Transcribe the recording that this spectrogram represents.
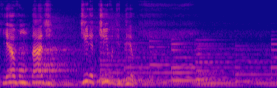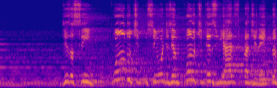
que é a vontade diretiva de Deus. Diz assim: quando te, o Senhor dizendo, quando te desviares para a direita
